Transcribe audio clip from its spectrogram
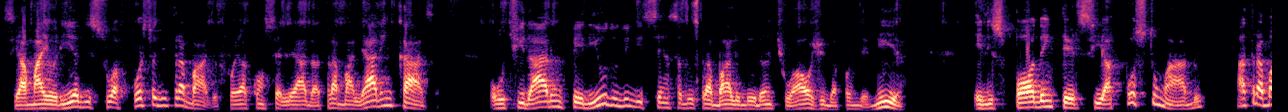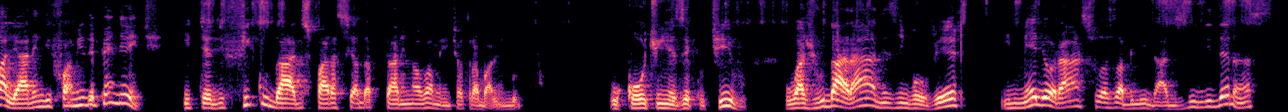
Se a maioria de sua força de trabalho foi aconselhada a trabalhar em casa, ou tirar um período de licença do trabalho durante o auge da pandemia, eles podem ter se acostumado a trabalharem de forma independente e ter dificuldades para se adaptarem novamente ao trabalho em grupo. O coaching executivo o ajudará a desenvolver e melhorar suas habilidades de liderança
